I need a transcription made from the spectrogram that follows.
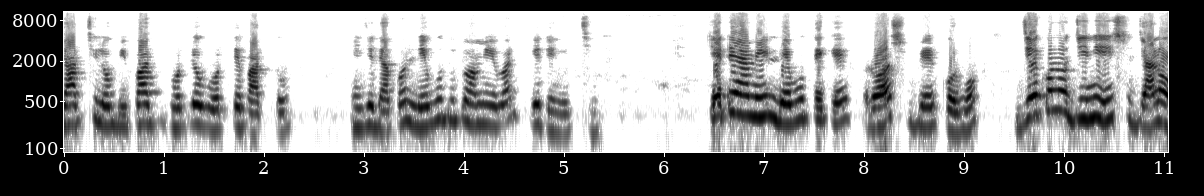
যাচ্ছিল, বিপদ ঘটলেও ঘটতে পারত। এই যে দেখো, লেবু দুটো আমি এবার কেটে নিচ্ছি। কেটে আমি লেবু থেকে রস বের করব। যে কোনো জিনিস জানো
